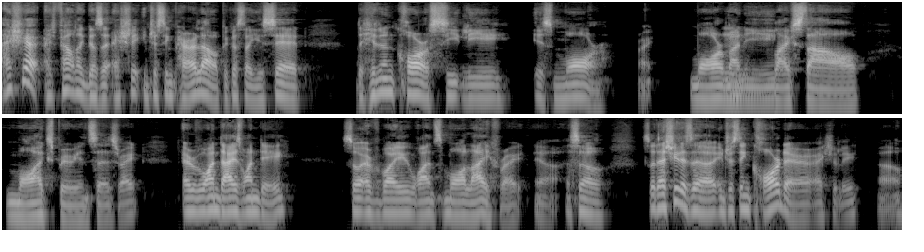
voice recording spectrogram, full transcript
Actually, I felt like there's an actually interesting parallel because, like you said, the hidden core of Seedly is more, right? More mm. money, lifestyle, more experiences, right? Everyone dies one day, so everybody wants more life, right? Yeah. So so that shit is an interesting core there, actually. Uh,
